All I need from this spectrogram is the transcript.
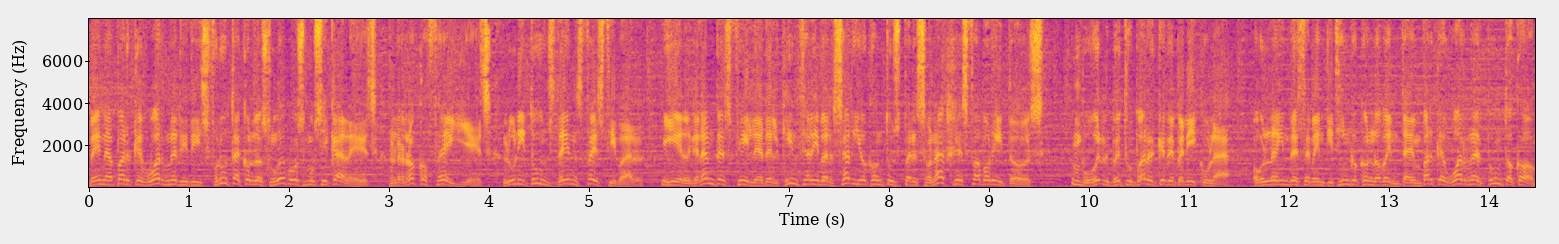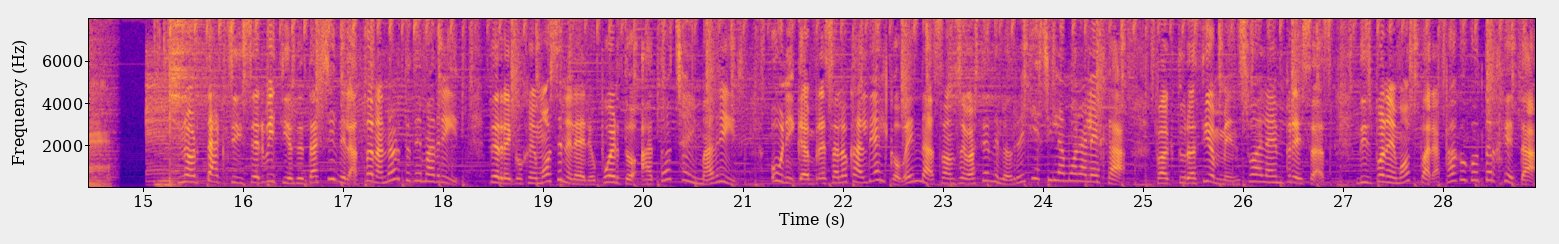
Ven a Parque Warner y disfruta con los nuevos musicales, Rocco Feyes, Looney Tunes Dance Festival y el gran desfile del 15 aniversario con tus personajes favoritos. Vuelve tu parque de película. Online desde 25,90 en parquewarner.com. Taxi, servicios de taxi de la zona norte de Madrid. Te recogemos en el aeropuerto Atocha y Madrid. Única empresa local de Alcobendas, San Sebastián de los Reyes y La Moraleja. Facturación mensual a empresas. Disponemos para pago con tarjeta.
